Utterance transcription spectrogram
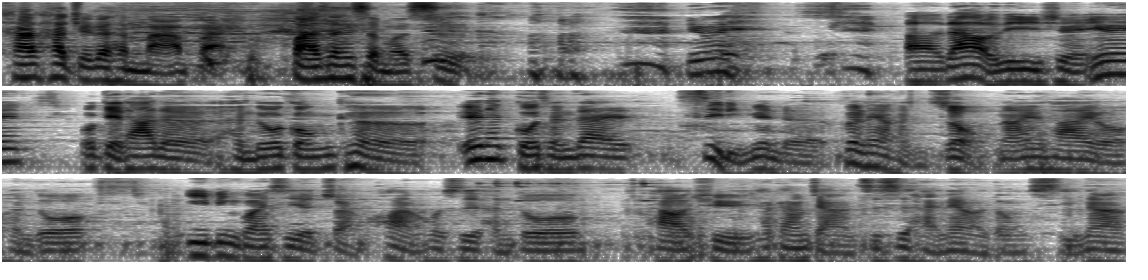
他他觉得很麻烦，发生什么事？因为。啊，大家好，我是易轩。因为我给他的很多功课，因为他国成在戏里面的分量很重，那因为他有很多医病关系的转换，或是很多他要去他刚刚讲的知识含量的东西，那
